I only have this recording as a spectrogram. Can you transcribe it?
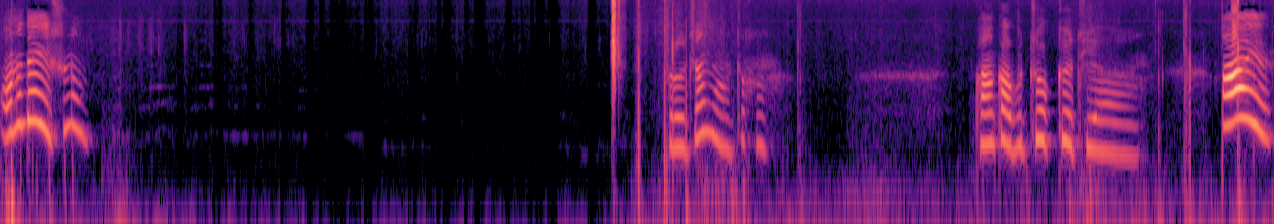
Onu değil şunu. Kırılacağım artık? Kanka bu çok kötü ya. Hayır.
